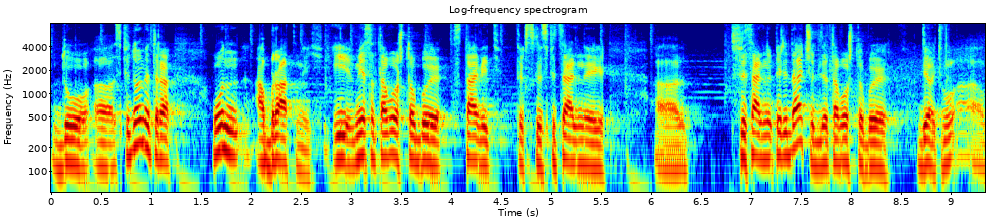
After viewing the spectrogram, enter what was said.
до спидометра, он обратный. И вместо того, чтобы ставить, так сказать, специальные, а, специальную передачу для того, чтобы делать а,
